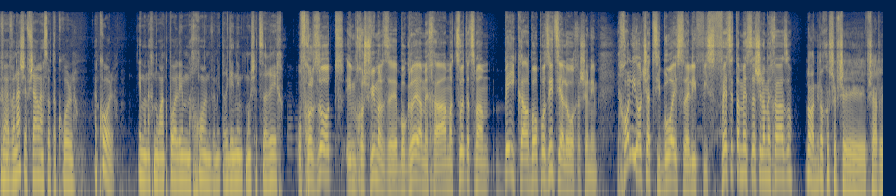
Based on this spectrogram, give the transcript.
והבנה שאפשר לעשות הכל. הכל. אם אנחנו רק פועלים נכון ומתארגנים כמו שצריך. ובכל זאת, אם חושבים על זה, בוגרי המחאה מצאו את עצמם בעיקר באופוזיציה לאורך השנים. יכול להיות שהציבור הישראלי פספס את המסר של המחאה הזו? לא, אני לא חושב שאפשר אה,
